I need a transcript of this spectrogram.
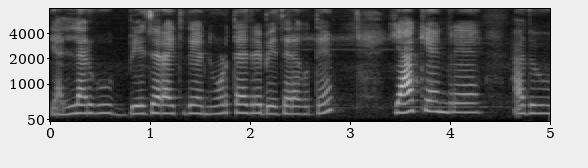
ಎಲ್ಲರಿಗೂ ಬೇಜಾರಾಯ್ತದೆ. ನೋಡ್ತಾ ಇದ್ದರೆ ಬೇಜಾರಾಗುತ್ತೆ. ಯಾಕೆ ಅಂದರೆ ಅದು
